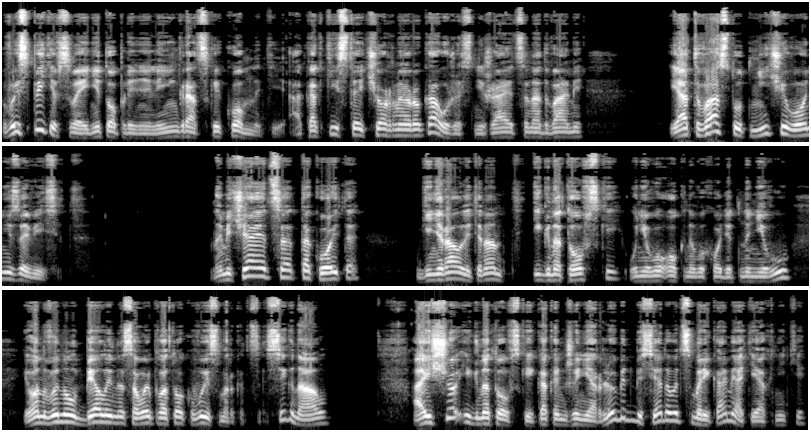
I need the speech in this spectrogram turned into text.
Вы спите в своей нетопленной ленинградской комнате, а когтистая черная рука уже снижается над вами, и от вас тут ничего не зависит. Намечается такой-то, генерал-лейтенант Игнатовский, у него окна выходят на Неву, и он вынул белый носовой платок высморкаться. Сигнал. А еще Игнатовский, как инженер, любит беседовать с моряками о технике.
